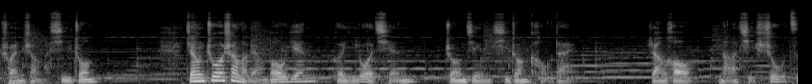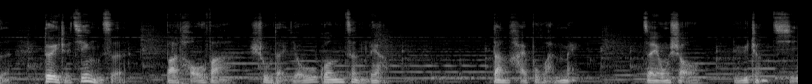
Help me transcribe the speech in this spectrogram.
穿上了西装，将桌上的两包烟和一摞钱装进西装口袋，然后拿起梳子，对着镜子，把头发梳得油光锃亮，但还不完美，再用手捋整齐。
